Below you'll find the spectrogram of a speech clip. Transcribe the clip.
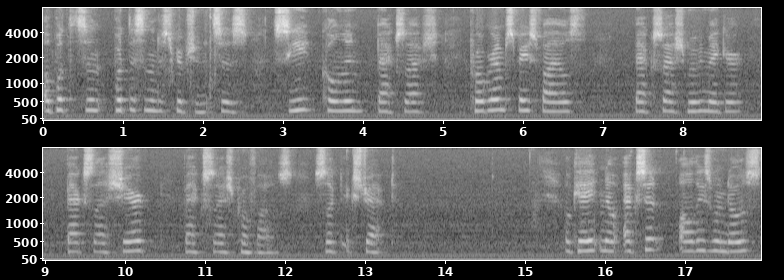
I'll put this in, put this in the description. It says C colon backslash program space files backslash movie maker backslash shared backslash profiles. Select extract. Okay, now exit all these windows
